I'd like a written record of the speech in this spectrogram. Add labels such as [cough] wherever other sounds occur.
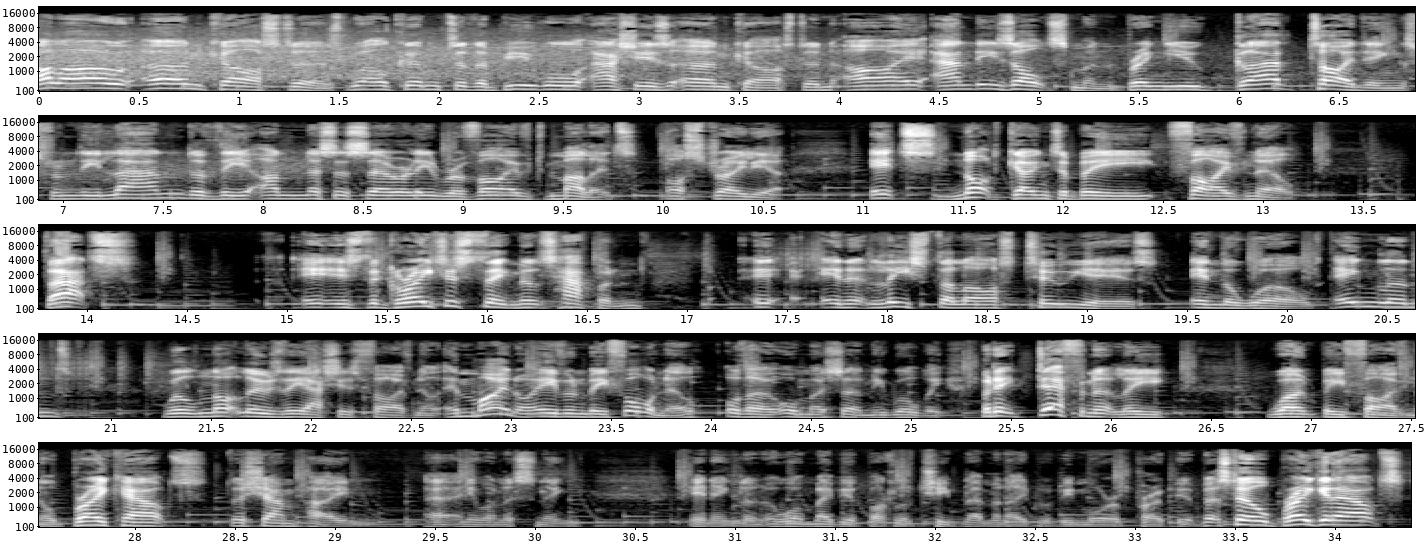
Hello, Urncasters. Welcome to the Bugle Ashes Urncast, and I, Andy Zaltzman, bring you glad tidings from the land of the unnecessarily revived mullet, Australia. It's not going to be 5 0. That is the greatest thing that's happened in at least the last two years in the world. England will not lose the Ashes 5 0. It might not even be 4 0, although it almost certainly will be. But it definitely won't be 5 0. Breakouts, the champagne. Uh, anyone listening in England, or well, maybe a bottle of cheap lemonade would be more appropriate. But still, break it out.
